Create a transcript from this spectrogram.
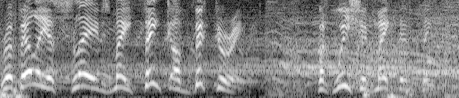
Rebellious slaves may think of victory, but we should make them think.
